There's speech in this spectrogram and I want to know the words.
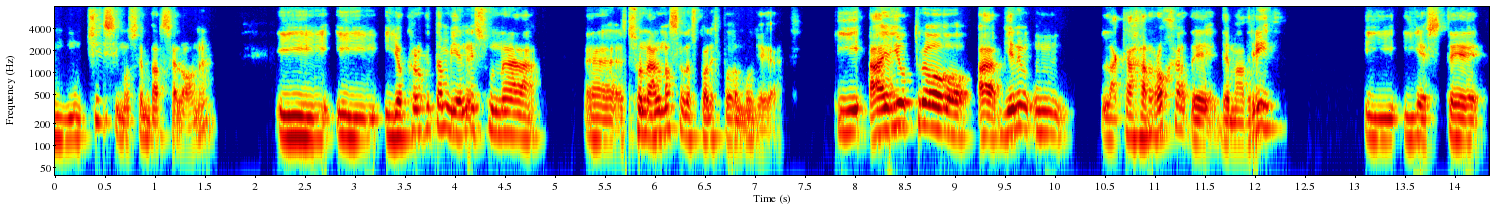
muchísimos en Barcelona y, y, yo creo que también es una, son almas a las cuales podemos llegar. Y hay otro, uh, viene la Caja Roja de, de Madrid y, y, este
